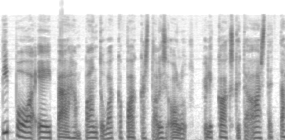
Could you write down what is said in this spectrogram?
pipoa ei päähän pantu, vaikka pakkasta olisi ollut yli 20 astetta.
